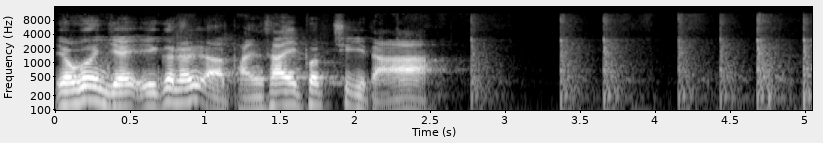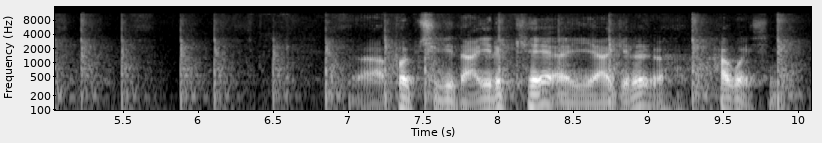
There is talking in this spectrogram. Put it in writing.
요거 이제 이거를 어, 반사의 법칙이다. 어, 법칙이다 이렇게 이야기를 하고 있습니다.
